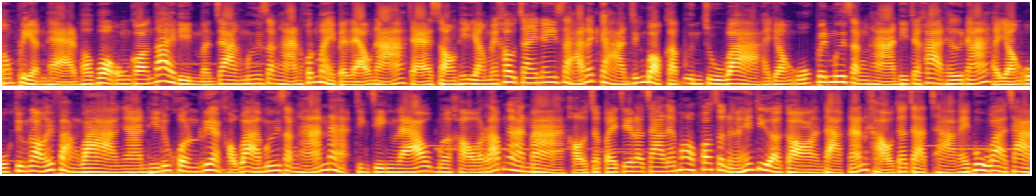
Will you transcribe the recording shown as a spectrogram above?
ต้องเปลี่ยนแผนเพราะพวกองค์กรใต้ดินมือนจ้างมือสังหารคนใหม่ไปแล้วนะ แจซองที่ยังไม่เข้าใจในสถานการณ์จึงบอกกับอึนจูว่าฮยองอุกเป็นมือสังหารที่จะฆ่าเธอนะฮยองอุกจึงเล่าให้ฟังว่างานที่ทุกคนเรียกเขาว่ามือสังหารน่ะ จริง ๆ แล้วเมื่อเขารับงานมา เขาจะไปเจรจาและมอบข้อเสนอให้เหยื่อก่อน จากนั้นเขาจะจัดฉากให้ผู้ว่าจ้าง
